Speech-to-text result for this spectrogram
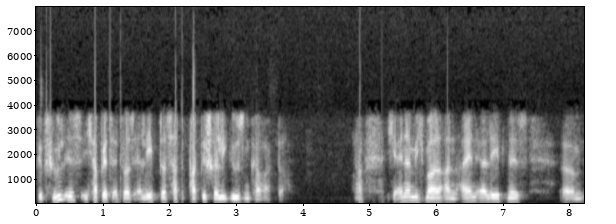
Gefühl ist, ich habe jetzt etwas erlebt, das hat praktisch religiösen Charakter. Ja. Ich erinnere mich mal an ein Erlebnis, ähm,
